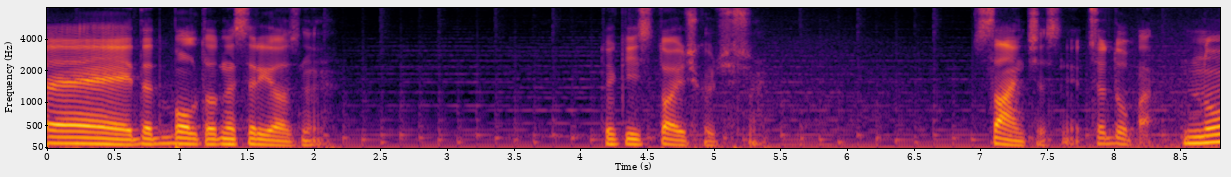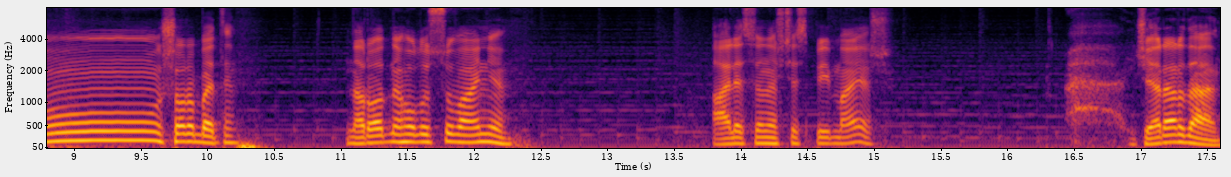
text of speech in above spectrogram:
Ей, дедбол тут не серйозно. То якийсь стоїчко чи що. Санчес, ні, це дупа. Ну, що робити? Народне голосування. Алісона ще спіймаєш? Джерарда.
